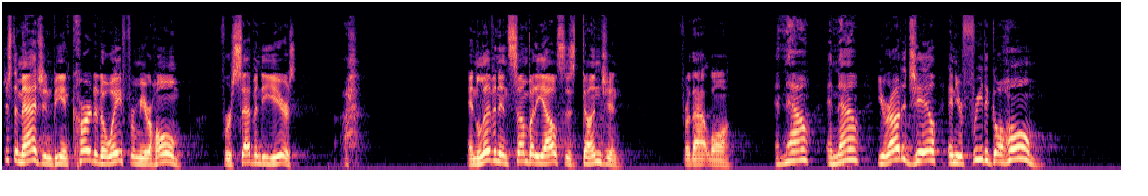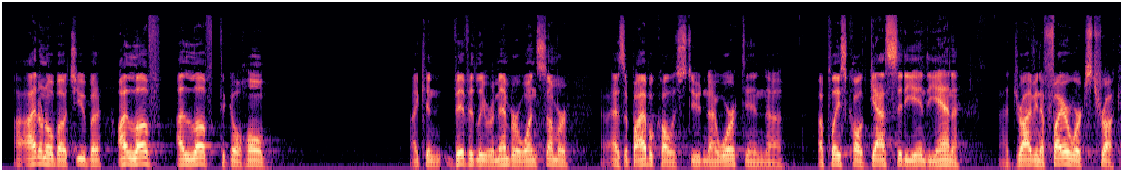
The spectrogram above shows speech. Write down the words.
Just imagine being carted away from your home for 70 years and living in somebody else's dungeon for that long. And now, and now you're out of jail and you're free to go home. I, I don't know about you, but I love, I love to go home. I can vividly remember one summer as a Bible college student, I worked in uh, a place called Gas City, Indiana, uh, driving a fireworks truck.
